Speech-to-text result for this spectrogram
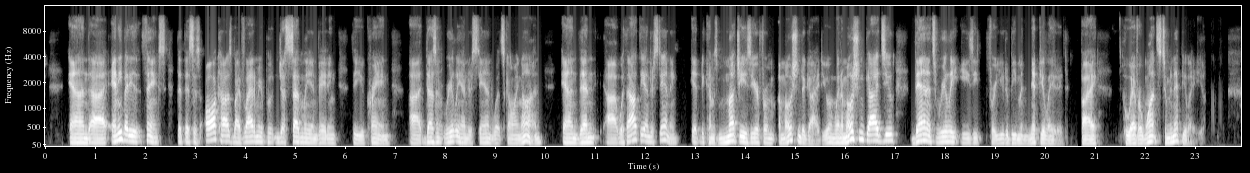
And uh, anybody that thinks that this is all caused by Vladimir Putin just suddenly invading the Ukraine uh, doesn't really understand what's going on. And then uh, without the understanding, it becomes much easier for emotion to guide you. And when emotion guides you, then it's really easy for you to be manipulated by whoever wants to manipulate you.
